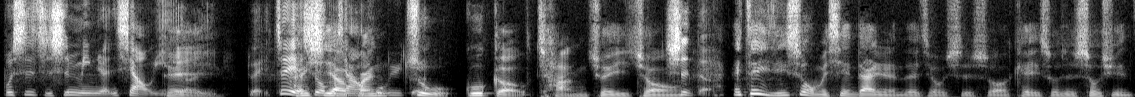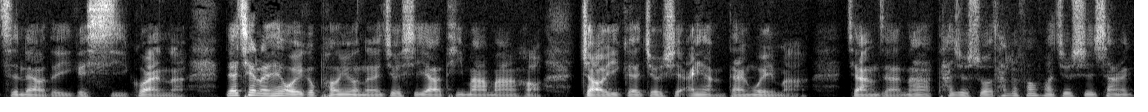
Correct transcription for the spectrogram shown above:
不是只是名人效应而已。对，这也是我们想要关注 Google 常追踪。是的，哎，这已经是我们现代人的，就是说可以说是搜寻资料的一个习惯了。那前两天我一个朋友呢，就是要替妈妈哈找一个就是安养单位嘛，这样子，那他就说他的方法就是上来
